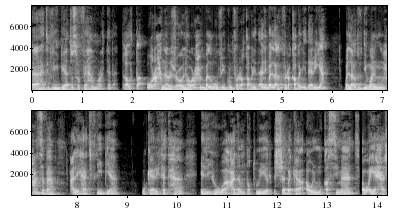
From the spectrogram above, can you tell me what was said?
آه، هاتف ليبيا تصرف فيها مرتبات. غلطة. وراح نرجعوا لها وراح نبلغوا فيكم في الرقابة أنا بلغت في الرقابة الإدارية بلغت في ديوان المحاسبة على هاتف ليبيا وكارثتها اللي هو عدم تطوير الشبكة أو المقسمات أو أي حاجة.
